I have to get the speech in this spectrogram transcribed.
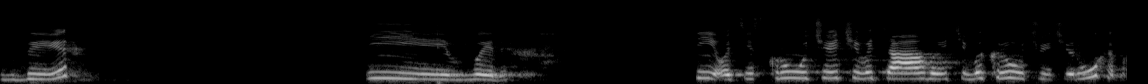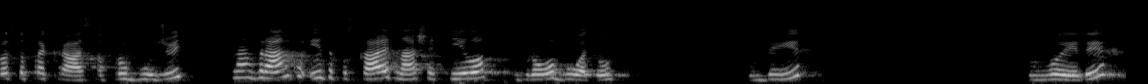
Вдих. І видих. Ці оці скручуючі, витягуючі, викручуючі рухи просто прекрасно пробуджують нас зранку і запускають наше тіло в роботу. Вдих. Видих.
